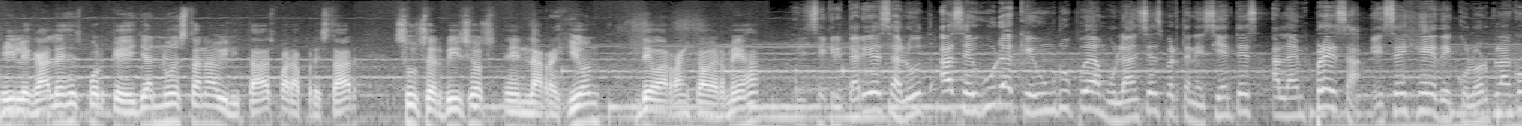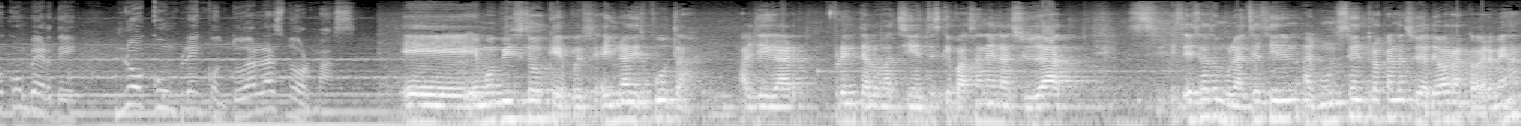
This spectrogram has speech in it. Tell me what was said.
Ilegales es porque ellas no están habilitadas para prestar sus servicios en la región de Barranca Bermeja. El secretario de Salud asegura que un grupo de ambulancias pertenecientes a la empresa SG de color blanco con verde no cumplen con todas las normas. Eh, hemos visto que pues, hay una disputa al llegar frente a los accidentes que pasan en la ciudad. ¿Esas ambulancias tienen algún centro acá en la ciudad de Barranca Bermeja?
